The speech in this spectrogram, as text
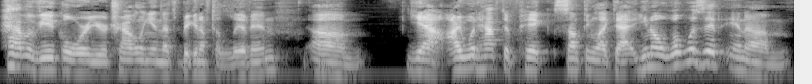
have a vehicle where you're traveling in that's big enough to live in. Um, yeah, I would have to pick something like that. You know, what was it in? Um,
